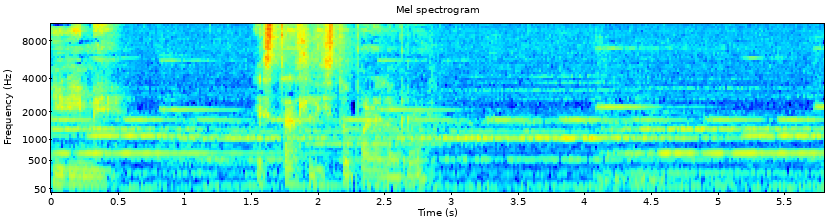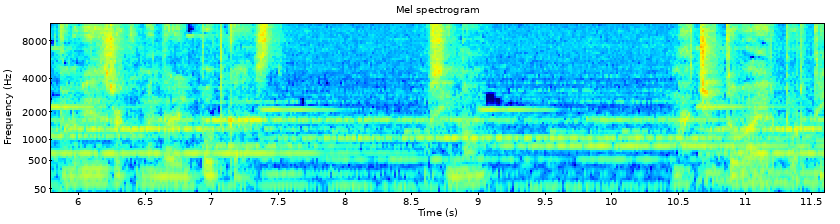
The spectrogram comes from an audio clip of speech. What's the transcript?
Y dime, ¿estás listo para el horror? No olvides recomendar el podcast. O si no, Nachito va a ir por ti.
